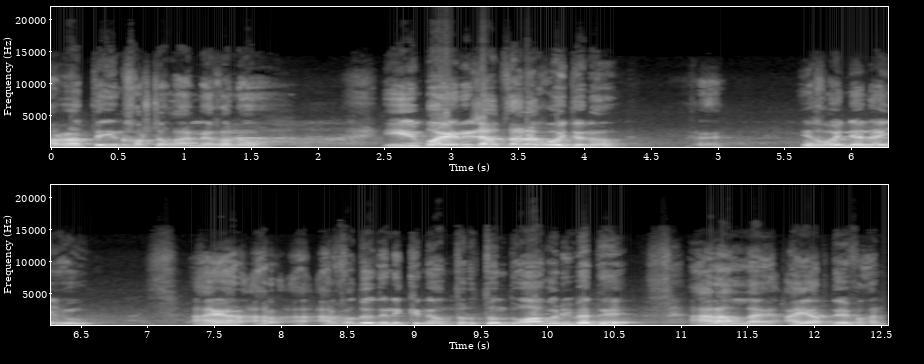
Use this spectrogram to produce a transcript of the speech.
আর তিন কষ্ট লান এখনও ই বয়ানি সাহেব যারা কইতে ন। ই নাই আয় আর আর আর কতদিন কিনে অন্তরতন দোয়া করি বেঁধে আর আল্লাহ আয়াত দে ফান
